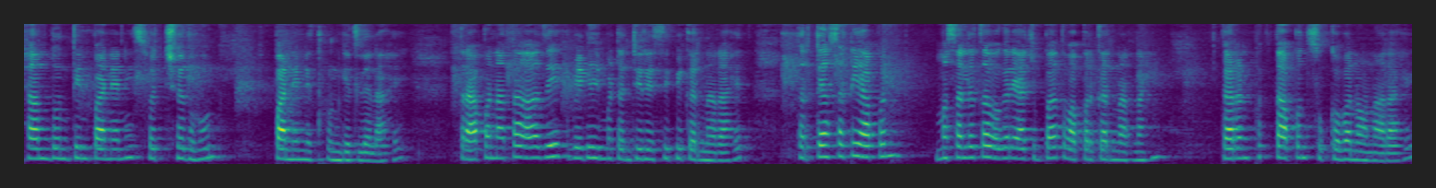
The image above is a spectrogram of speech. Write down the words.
छान दोन तीन पाण्याने स्वच्छ धुवून पाणी निथरून घेतलेलं आहे. तर आपण आता आज एक वेगळी मटणची रेसिपी करणार आहेत. तर त्यासाठी आपण मसाल्याचा वगैरे अजिबात वापर करणार नाही. कारण फक्त आपण सुकं बनवणार आहे.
